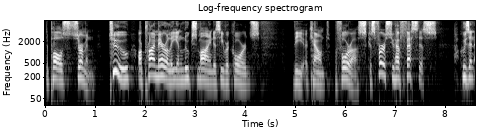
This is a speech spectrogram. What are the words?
to Paul's sermon. Two are primarily in Luke's mind as he records the account before us. Because first, you have Festus, who's an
